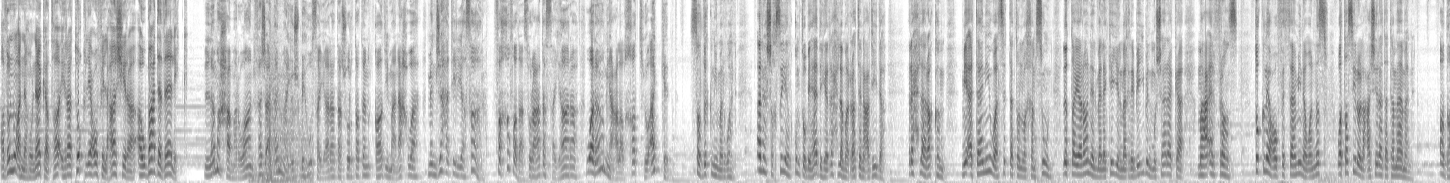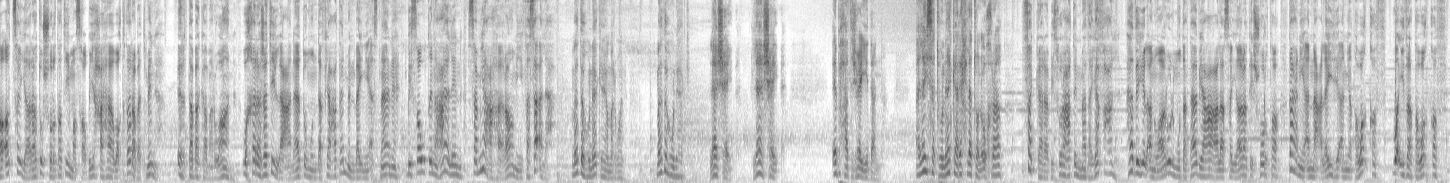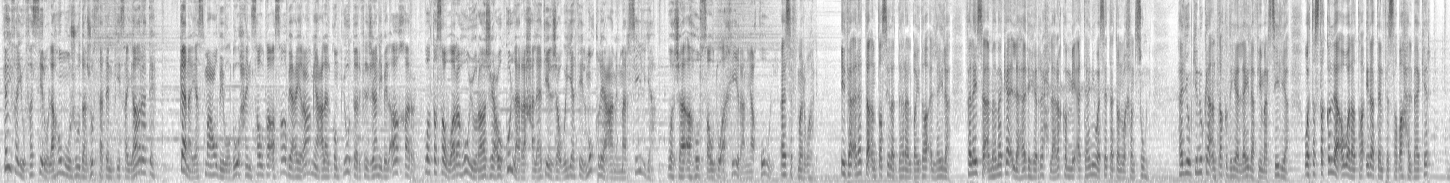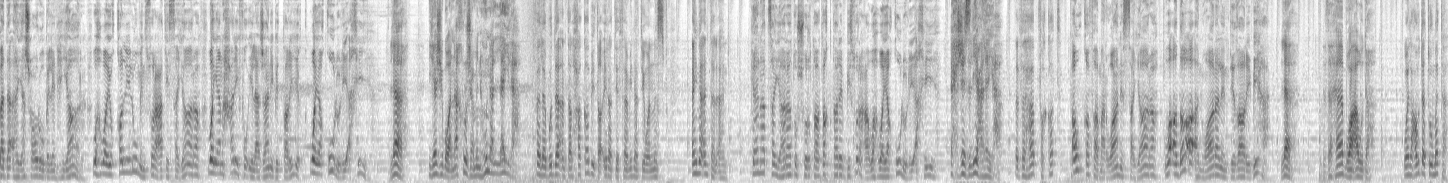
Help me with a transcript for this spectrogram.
أظن أن هناك طائرة تقلع في العاشرة أو بعد ذلك. لمح مروان فجأة ما يشبه سيارة شرطة قادمة نحوه من جهة اليسار فخفض سرعة السيارة ورامي على الخط يؤكد. صدقني مروان أنا شخصيا قمت بهذه الرحلة مرات عديدة. رحلة رقم 256 للطيران الملكي المغربي بالمشاركة مع إير فرانس. تقلع في الثامنة والنصف وتصل العاشرة تماما. أضاءت سيارات الشرطة مصابيحها واقتربت منه. ارتبك مروان وخرجت اللعنات مندفعة من بين أسنانه بصوت عال سمعها رامي فسأله. ماذا هناك يا مروان؟ ماذا هناك؟ لا شيء لا شيء. ابحث جيدا. أليست هناك رحلة أخرى؟ فكر بسرعة ماذا يفعل. هذه الأنوار المتتابعة على سيارة الشرطة تعني أن عليه أن يتوقف. وإذا توقف كيف يفسر لهم وجود جثة في سيارته؟ كان يسمع بوضوح صوت أصابع رامي على الكمبيوتر في الجانب الآخر وتصوره يراجع كل الرحلات الجوية المقلعة من مرسيليا وجاءه الصوت أخيرا يقول آسف مروان إذا أردت أن تصل الدار البيضاء الليلة فليس أمامك إلا هذه الرحلة رقم 256 هل يمكنك أن تقضي الليلة في مرسيليا وتستقل أول طائرة في الصباح الباكر؟ بدأ يشعر بالانهيار وهو يقلل من سرعة السيارة وينحرف إلى جانب الطريق ويقول لأخيه لا يجب أن أخرج من هنا الليلة فلا بد أن تلحق بطائرة الثامنة والنصف أين أنت الآن؟ كانت سيارة الشرطة تقترب بسرعة وهو يقول لأخيه احجز لي عليها ذهاب فقط؟ أوقف مروان السيارة وأضاء أنوار الانتظار بها لا ذهاب وعودة والعودة متى؟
